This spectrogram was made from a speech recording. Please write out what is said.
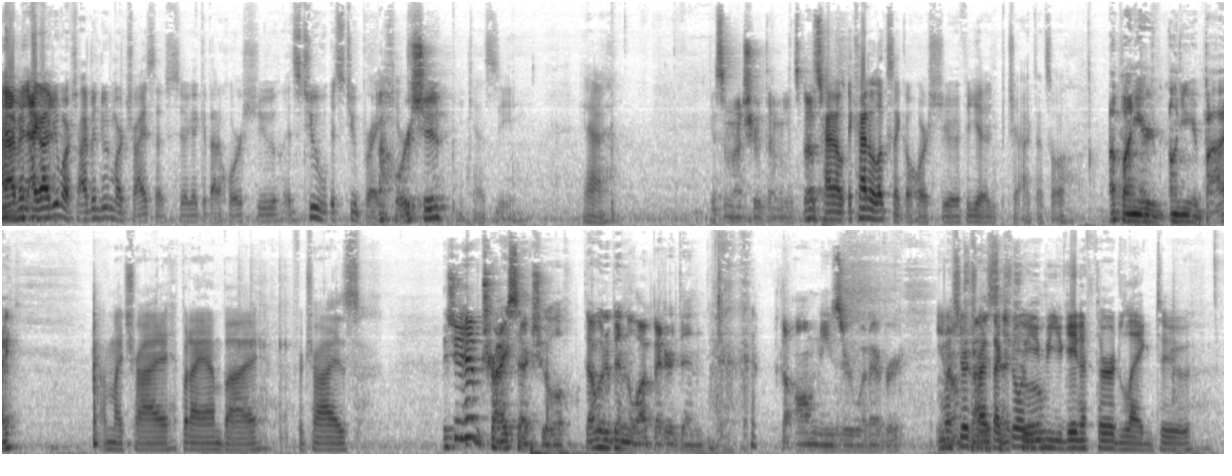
I've been, I gotta do more. I've been doing more triceps too. I gotta get that horseshoe. It's too. It's too bright. A You horseshoe? see. You can't see. Yeah. I guess I'm not sure what that means, but that's Kind of. It kind of looks like a horseshoe if you get it checked. That's all. up on your on your buy. I might try, but I am by for tries. They should have trisexual. That would have been a lot better than the omnis or whatever. You Once know? you're trisexual, you trisexual? you gain a third leg too.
